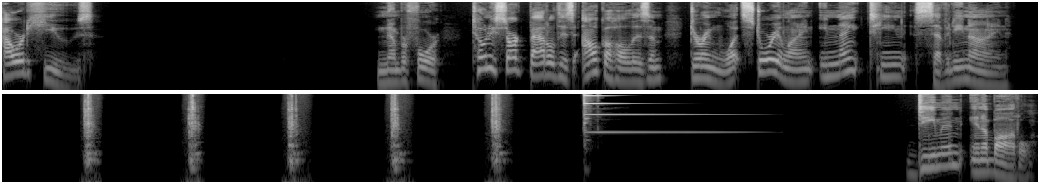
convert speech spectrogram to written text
Howard Hughes. Number 4. Tony Stark battled his alcoholism during what storyline in 1979? Demon in a Bottle.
